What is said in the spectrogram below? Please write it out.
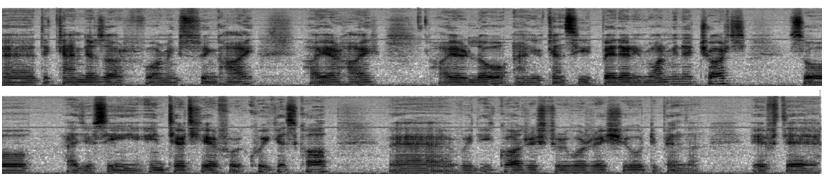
Uh, the candles are forming swing high, higher high higher low and you can see it better in one minute charts. So as you see entered here for quickest call uh, with equal risk to reward ratio depends on if the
